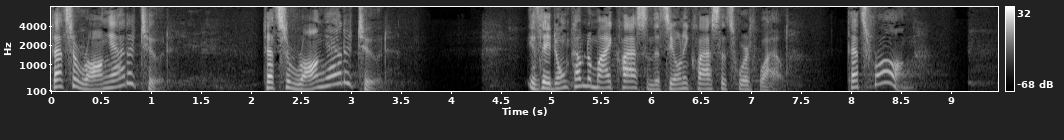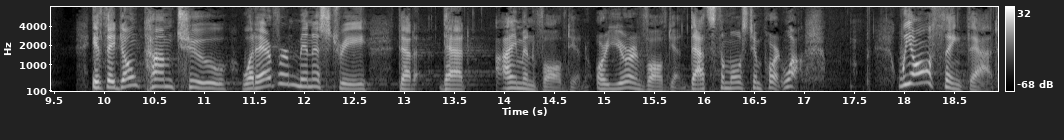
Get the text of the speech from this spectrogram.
That's a wrong attitude. That's a wrong attitude. If they don't come to my class and that's the only class that's worthwhile, that's wrong. If they don't come to whatever ministry that, that I'm involved in or you're involved in. That's the most important. Well, we all think that.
